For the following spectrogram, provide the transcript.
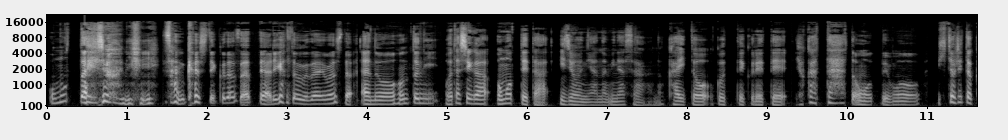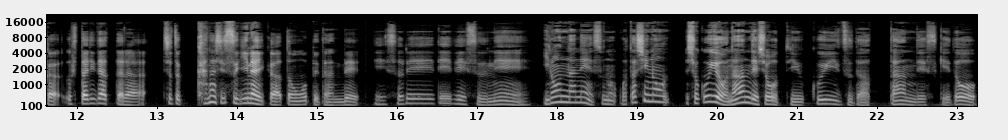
思った以上に 参加してくださってありがとうございました。あの、本当に私が思ってた以上にあの皆さん、あの、回答送ってくれてよかったと思っても、一人とか二人だったらちょっと悲しすぎないかと思ってたんで、えー、それでですね、いろんなね、その私の職業なんでしょうっていうクイズだったんですけど、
